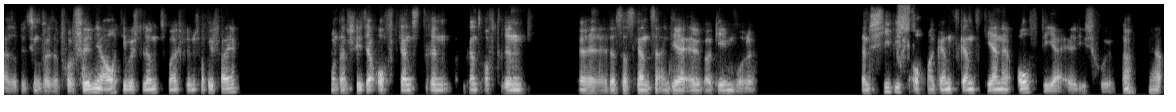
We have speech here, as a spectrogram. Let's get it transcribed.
also beziehungsweise fulfillen ja auch die Bestellung zum Beispiel in Shopify. Und dann steht ja oft ganz drin, ganz oft drin, äh, dass das Ganze an DHL übergeben wurde. Dann schiebe ich es auch mal ganz, ganz gerne auf DHL die Schuld. Ne? Ja,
